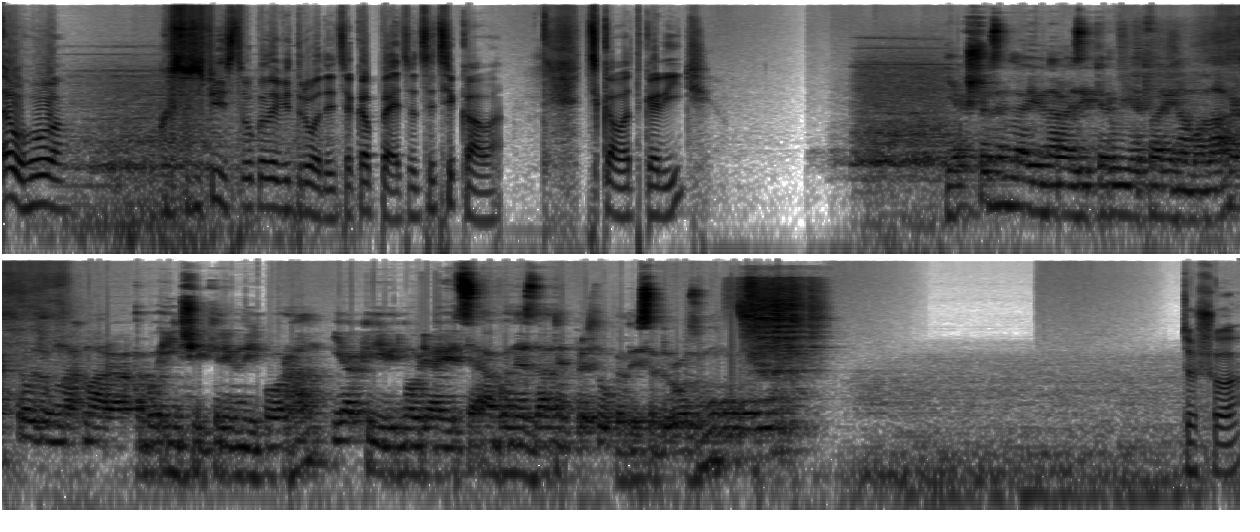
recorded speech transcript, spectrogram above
Ого! Суспільство, коли відродиться, капець, оце цікаво. Цікава така річ. Якщо землею наразі керує тварина монарх, розумна хмара або інший керівний орган, який відмовляється або не здатен прислухатися до розуму, То що?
